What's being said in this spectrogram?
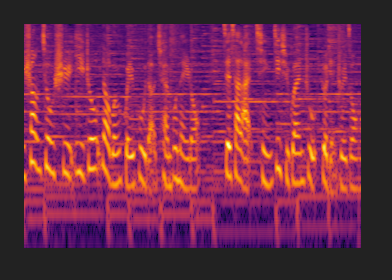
以上就是一周要闻回顾的全部内容。接下来，请继续关注热点追踪。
